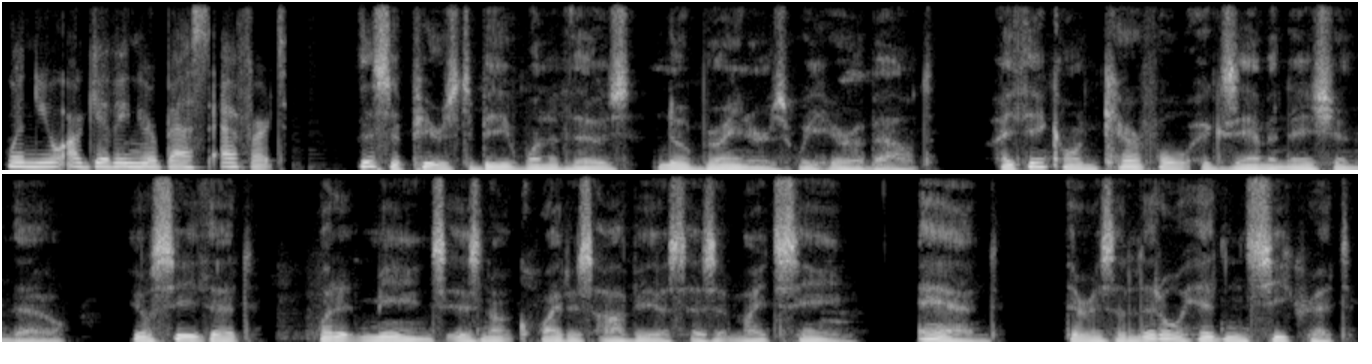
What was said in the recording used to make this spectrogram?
when you are giving your best effort. This appears to be one of those no brainers we hear about. I think on careful examination, though, you'll see that what it means is not quite as obvious as it might seem. And there is a little hidden secret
